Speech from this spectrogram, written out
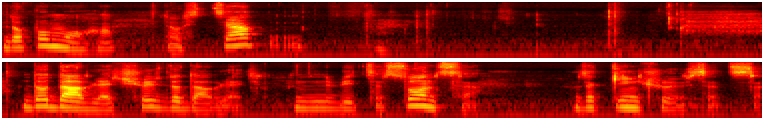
Допомога. Ось ця. Додавлять, щось додавлять. Дивіться, сонце закінчує все це.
